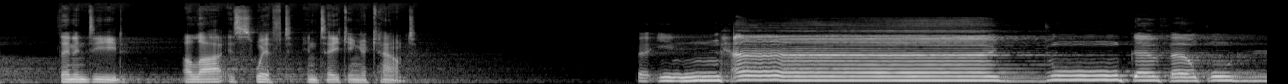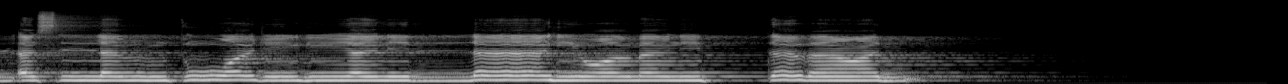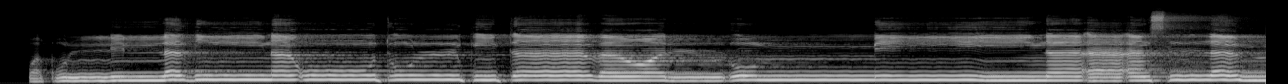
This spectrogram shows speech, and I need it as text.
then indeed, Allah is swift in taking account. فإن حاجوك فقل أسلمت وجهي لله ومن اتبعني وقل للذين أوتوا الكتاب والأمين أأسلمتم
